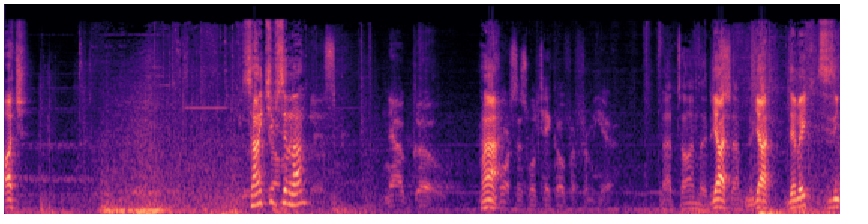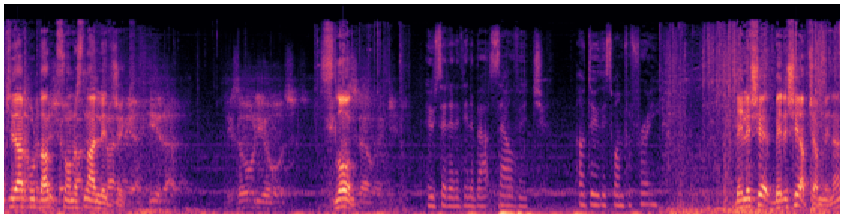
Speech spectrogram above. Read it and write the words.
Aç. Sen kimsin lan? Ha. Gel, something. gel. Demek sizinkiler buradan sonrasını halledecek. Sloan. Who said anything about salvage? I'll do this one for free. Beleşe, beleşe yapacağım beni ha.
